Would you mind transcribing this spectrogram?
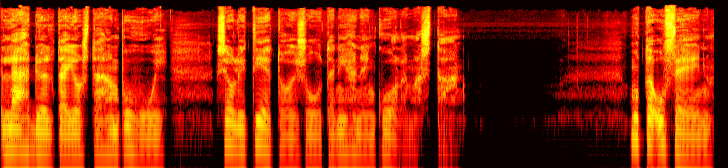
lähdöltä josta hän puhui, se oli tietoisuuteni hänen kuolemastaan. Mutta usein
